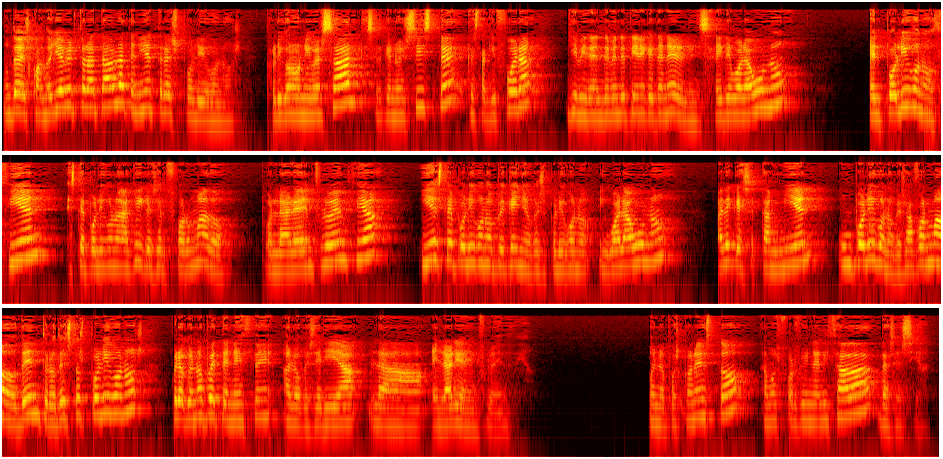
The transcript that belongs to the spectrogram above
Entonces, cuando yo he abierto la tabla tenía tres polígonos. Polígono universal, que es el que no existe, que está aquí fuera, y evidentemente tiene que tener el inside igual a 1. El polígono 100, este polígono de aquí, que es el formado por el área de influencia, y este polígono pequeño, que es el polígono igual a 1, que es también un polígono que se ha formado dentro de estos polígonos, pero que no pertenece a lo que sería el área de influencia. Bueno, pues con esto damos por finalizada la sesión.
